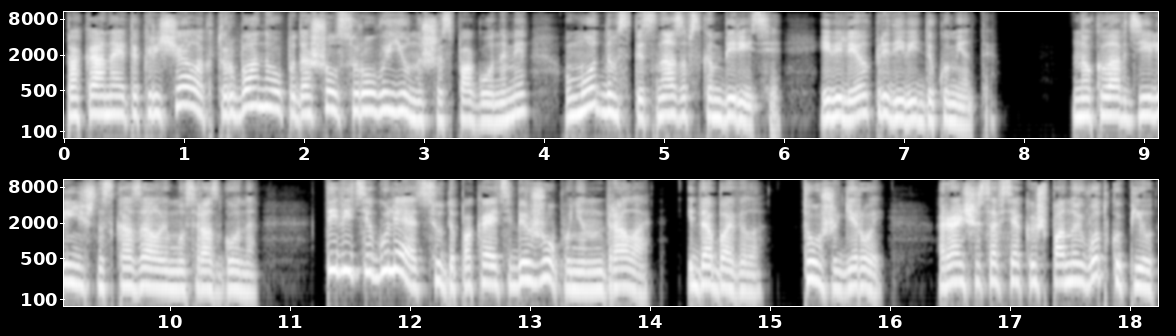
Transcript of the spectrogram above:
Пока она это кричала, к Турбанову подошел суровый юноша с погонами в модном спецназовском берете и велел предъявить документы. Но Клавдия Ильинична сказала ему с разгона, «Ты, Витя, гуляй отсюда, пока я тебе жопу не надрала», и добавила, «Тоже герой. Раньше со всякой шпаной водку пил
